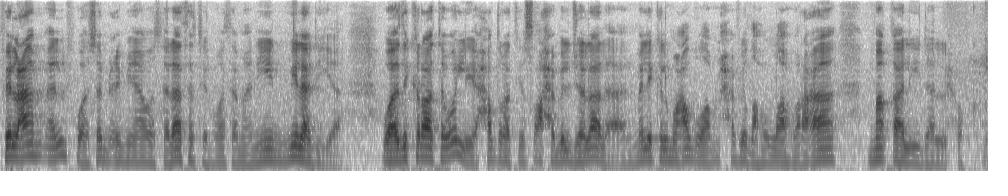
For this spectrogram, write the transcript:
في العام 1783 ميلادية. وذكرى تولي حضرة صاحب الجلالة الملك المعظم حفظ حفظه الله ورعاه مقاليد الحكم.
